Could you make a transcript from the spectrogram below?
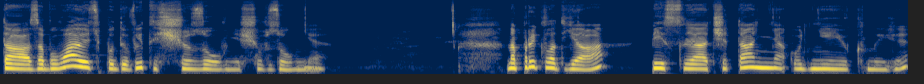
та забувають подивитись, що зовні, що взовні. Наприклад, я після читання однієї книги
